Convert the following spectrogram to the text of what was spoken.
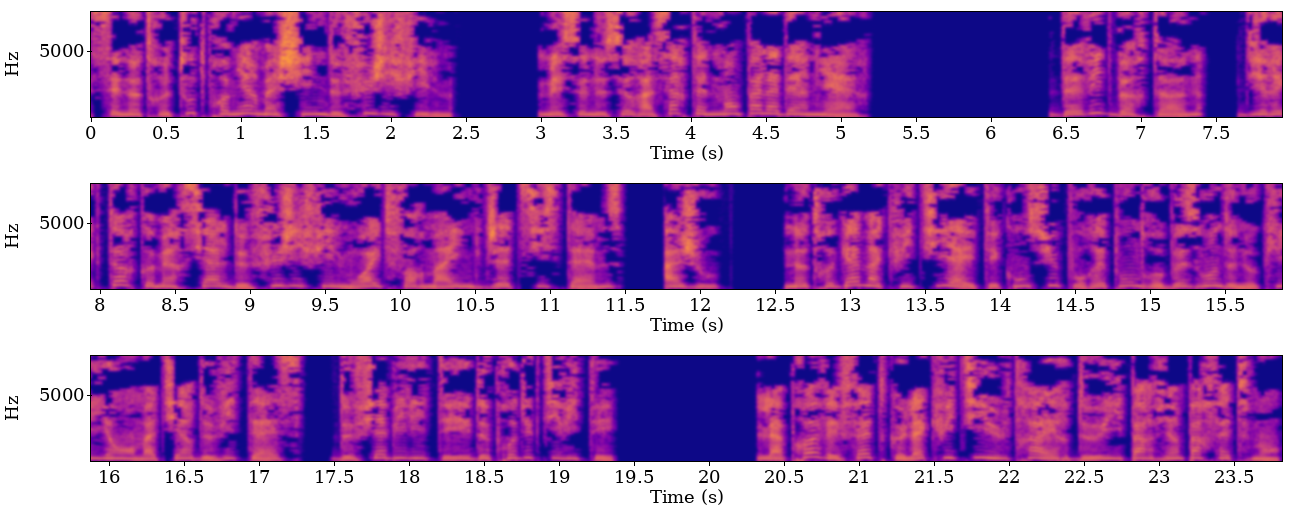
C'est notre toute première machine de Fujifilm mais ce ne sera certainement pas la dernière. David Burton, directeur commercial de Fujifilm Whiteforma Inkjet Systems, ajoute, notre gamme Acuity a été conçue pour répondre aux besoins de nos clients en matière de vitesse, de fiabilité et de productivité. La preuve est faite que l'Acuity Ultra R2 y parvient parfaitement.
